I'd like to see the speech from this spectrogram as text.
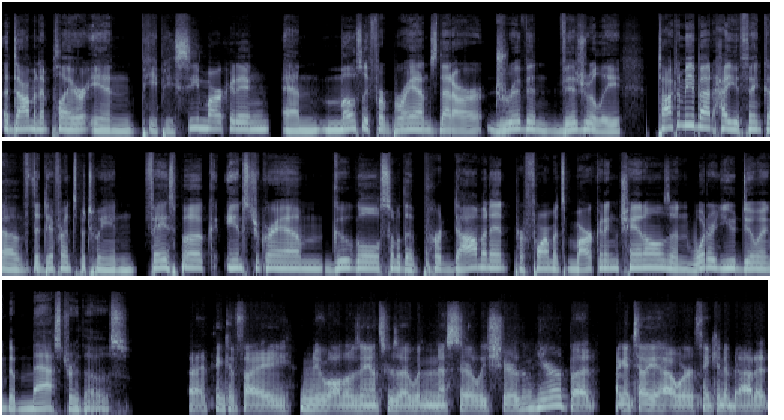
a dominant player in PPC marketing and mostly for brands that are driven visually. Talk to me about how you think of the difference between Facebook, Instagram, Google, some of the predominant performance marketing channels, and what are you doing to master those? I think if I knew all those answers, I wouldn't necessarily share them here, but I can tell you how we're thinking about it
